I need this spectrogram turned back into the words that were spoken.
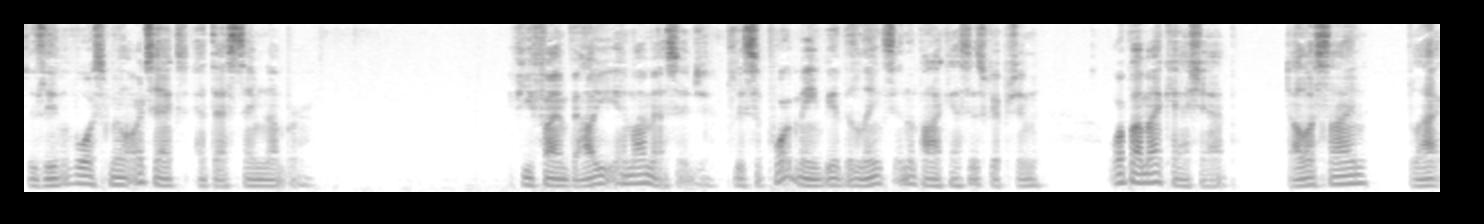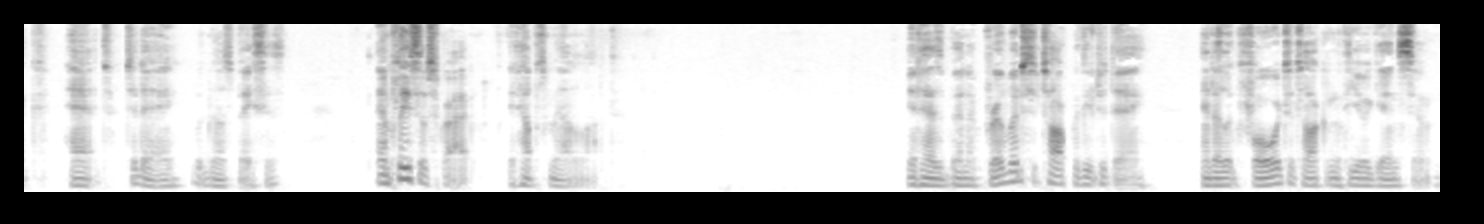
please leave a voicemail or text at that same number. If you find value in my message, please support me via the links in the podcast description or by my Cash App, dollar sign black hat today with no spaces. And please subscribe. It helps me out a lot. It has been a privilege to talk with you today, and I look forward to talking with you again soon.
